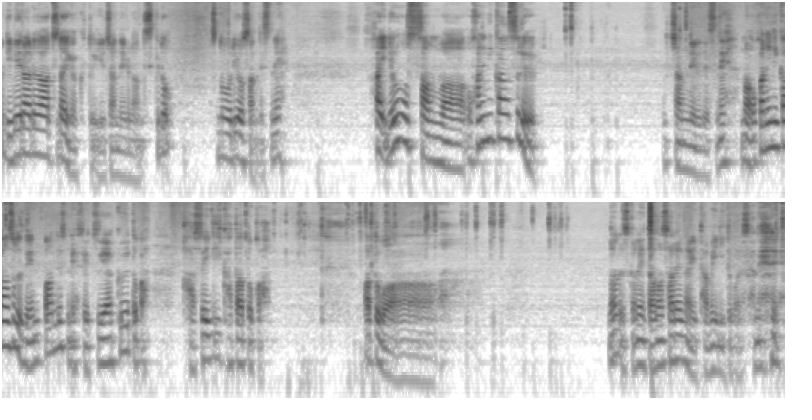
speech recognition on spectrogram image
リベラルアーツ大学というチャンネルなんですけど、のりょうさんですね。はい、りょうさんはお金に関するチャンネルですね。まあ、お金に関する全般ですね。節約とか、稼ぎ方とか、あとは、何ですかね、騙されないためにとかですかね。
